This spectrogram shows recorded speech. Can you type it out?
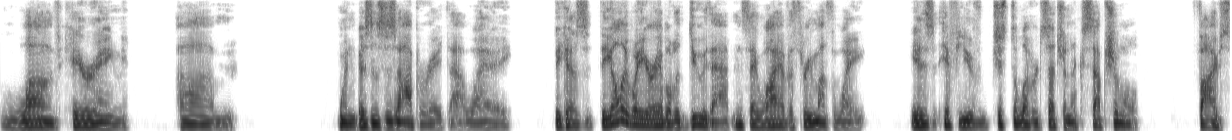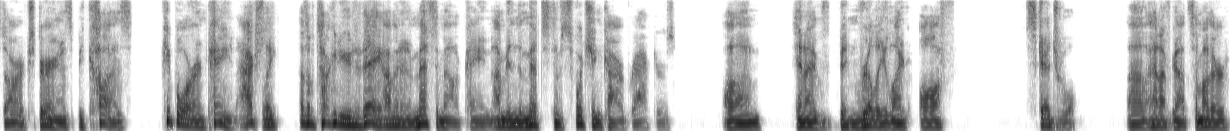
love hearing, um, when businesses operate that way, because the only way you're able to do that and say, well, I have a three month wait is if you've just delivered such an exceptional five star experience because people are in pain. Actually, as I'm talking to you today, I'm in an immense amount of pain. I'm in the midst of switching chiropractors. Um, and I've been really like off schedule. Uh, and I've got some other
